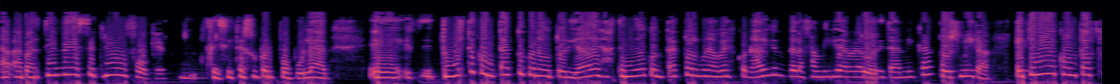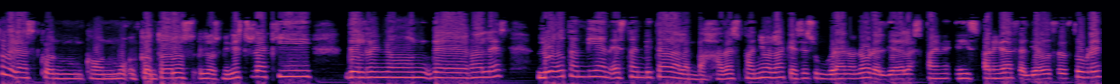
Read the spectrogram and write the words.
a, partir de ese triunfo que te hiciste súper popular, eh, ¿tuviste contacto con autoridades? ¿Has tenido contacto alguna vez con alguien de la familia real Pues- británica? Pues mira, he tenido contacto, verás, con, con, con todos los, los ministros de aquí del Reino de Gales. Luego también está invitada a la Embajada Española, que ese es un gran honor, el Día de la Hispan- Hispanidad, el día 12 de octubre.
